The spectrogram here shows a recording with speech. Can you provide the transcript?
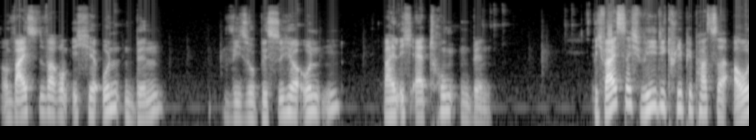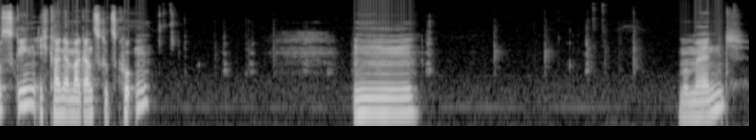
und weißt du, warum ich hier unten bin? Wieso bist du hier unten? Weil ich ertrunken bin. Ich weiß nicht, wie die Creepypasta ausging. Ich kann ja mal ganz kurz gucken. Hm. Moment.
